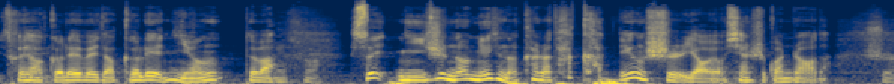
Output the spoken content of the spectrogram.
特效格列卫叫格列宁，对吧没？错，所以你是能明显的看出他肯定是要有现实关照的。是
